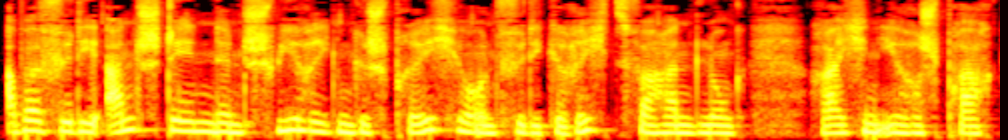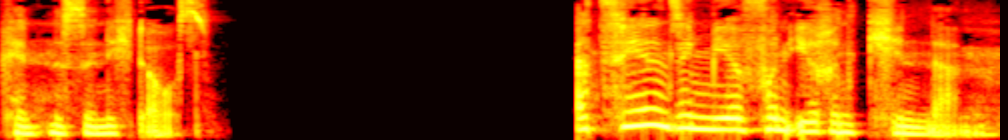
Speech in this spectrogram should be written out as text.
aber für die anstehenden schwierigen Gespräche und für die Gerichtsverhandlung reichen ihre Sprachkenntnisse nicht aus. Erzählen Sie mir von Ihren Kindern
